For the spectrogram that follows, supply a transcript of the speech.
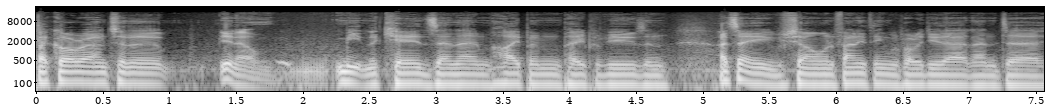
like go around to the you know, meeting the kids and then hyping pay per views. And I'd say Shawn, if anything, would probably do that. And uh,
